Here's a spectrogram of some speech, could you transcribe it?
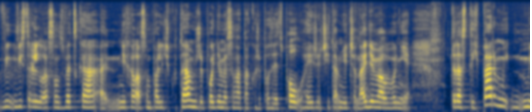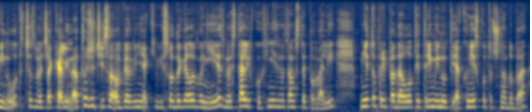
vy, vystrelila som z vecka a nechala som paličku tam, že pôjdeme sa na to akože pozrieť spolu, hej, že či tam niečo nájdeme alebo nie. Teraz tých pár mi- minút, čo sme čakali na to, že či sa objaví nejaký výsledok alebo nie, sme stali v kuchyni, sme tam stepovali. Mne to pripadalo tie 3 minúty ako neskutočná doba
